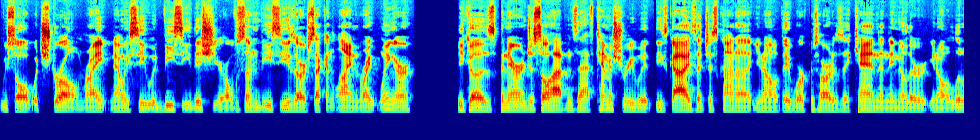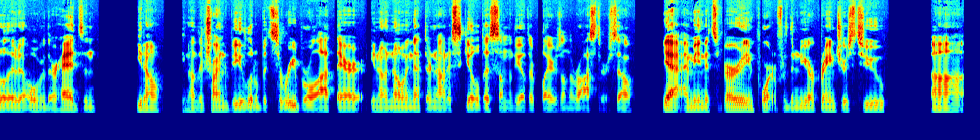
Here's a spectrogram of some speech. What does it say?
we saw it with Strome, right? Now we see it with Vesey this year. All of a sudden, Vesey is our second line right winger because Panarin just so happens to have chemistry with these guys that just kind of, you know, they work as hard as they can and they know they're, you know, a little over their heads and, you know, you know, they're trying to be a little bit cerebral out there, you know, knowing that they're not as skilled as some of the other players on the roster. So, yeah, I mean, it's very important for the New York Rangers to uh,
